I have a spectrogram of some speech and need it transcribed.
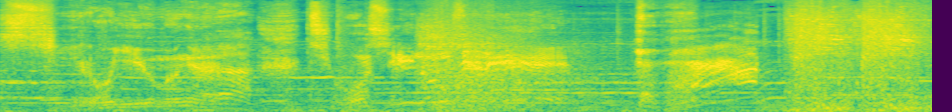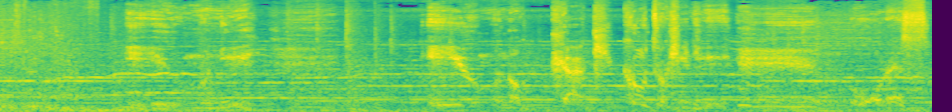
白いユムが調子に乗んじゃねえ。ユムにユムのガキごときに俺様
